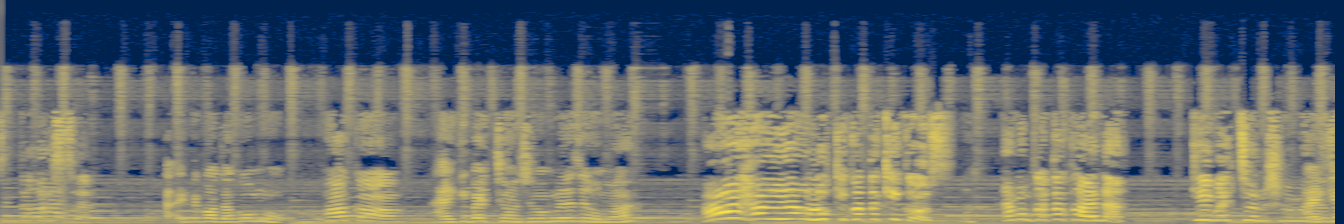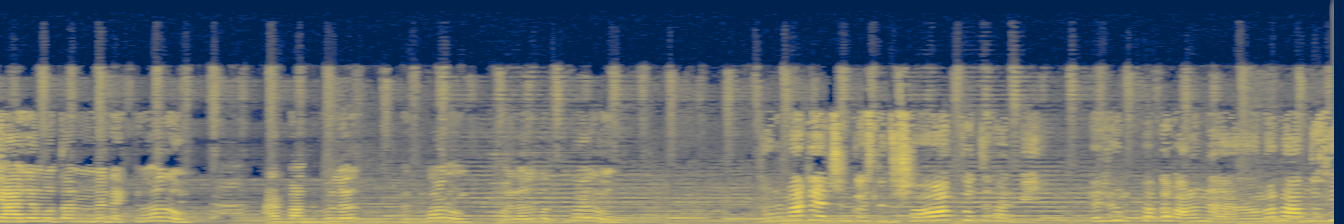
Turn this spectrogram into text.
চিন্তা করিস না। একটা কথা কমু? হ্যাঁ কা। আর কি বাচ্চা মানুষের মেরে যাব মা? আয় হায় লক্ষ্মী কথা কি কস? এমন কথা কয় না। কি বাচ্চা সময় আর কি আগের মতো আমি দেখতে পারো আর বান্ধব হলে দেখতে পারো ফলা করতে পারো আরে মা টেনশন করিস না তুই সব করতে পারবি। এরকম কথা ভালো না। আমার বান্ধবী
